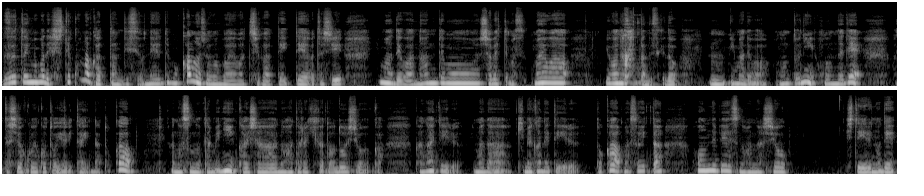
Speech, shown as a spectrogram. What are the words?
ずっと今までしてこなかったんですよね。でも彼女の場合は違っていて、私、今では何でも喋ってます。前は言わなかったんですけど、うん、今では本当に本音で、私はこういうことをやりたいんだとか、あの、そのために会社の働き方をどうしようか考えている、まだ決めかねているとか、まあそういった本音ベースの話をしているので、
